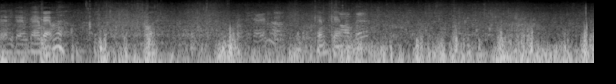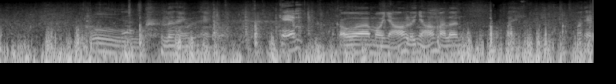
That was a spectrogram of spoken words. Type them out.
Kẹm kẹm kẹm kẽm nè Rồi. kẽm kẽm Ô, lên hàng lên hàng. Kẹm câu ờ, mồi nhỏ lưỡi nhỏ mà lên. Quá đẹp.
